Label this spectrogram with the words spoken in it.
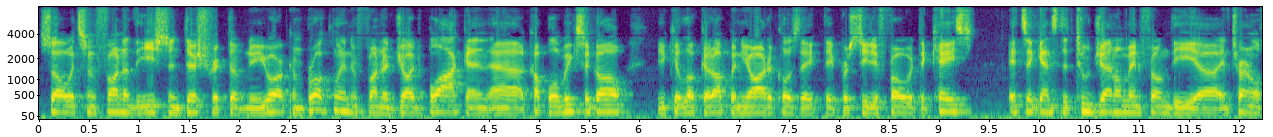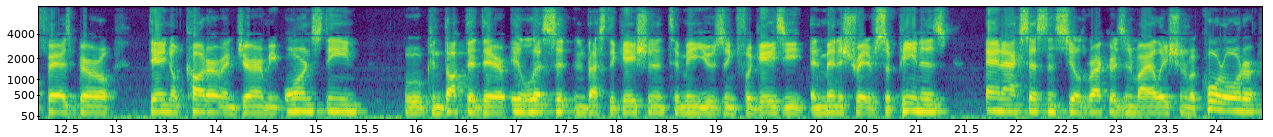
So it's in front of the Eastern District of New York and Brooklyn, in front of Judge Block. And uh, a couple of weeks ago, you can look it up in the articles. They they proceeded forward the case. It's against the two gentlemen from the uh, Internal Affairs Bureau, Daniel Cutter and Jeremy Ornstein, who conducted their illicit investigation into me using Fugazi administrative subpoenas and access and sealed records in violation of a court order.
